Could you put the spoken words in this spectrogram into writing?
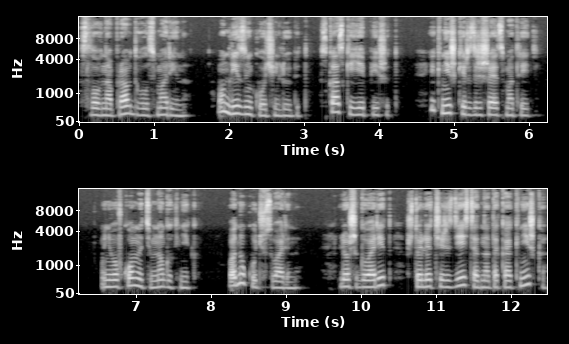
Словно оправдывалась Марина. «Он Лизоньку очень любит, сказки ей пишет и книжки разрешает смотреть. У него в комнате много книг, в одну кучу сварены. Леша говорит, что лет через десять одна такая книжка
